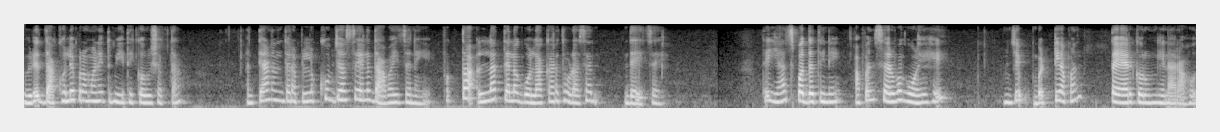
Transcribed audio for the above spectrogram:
व्हिडिओ दाखवल्याप्रमाणे तुम्ही इथे करू शकता. आणि त्यानंतर आपल्याला खूप जास्त याला दाबायचं नाही आहे फक्त अल्लात त्याला गोलाकार थोडासा द्यायचा आहे तर ह्याच पद्धतीने आपण सर्व गोळे हे म्हणजे बट्टी आपण तयार करून घेणार आहोत.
